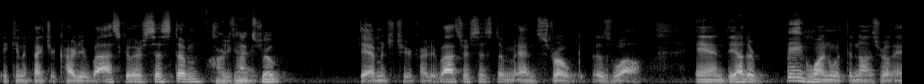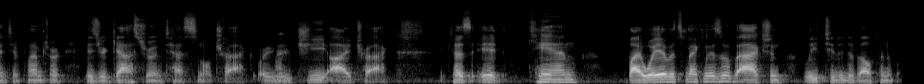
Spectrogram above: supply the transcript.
It can affect your cardiovascular system. Heart attack, stroke. damage to your cardiovascular system and stroke as well. And the other big one with the non-steroidal anti-inflammatory is your gastrointestinal tract or your GI tract because it can, by way of its mechanism of action, lead to the development of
